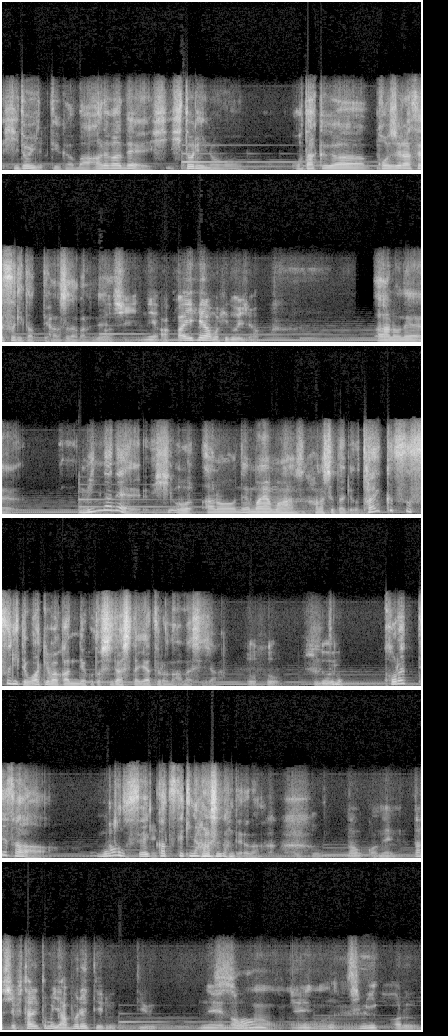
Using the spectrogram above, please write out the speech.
ひどいっていうか、まあ、あれはね、ひ一人のオタクがこじらせすぎたって話だからねね、赤い部屋もひどいじゃん。あのね、みんなね、あのね、前も話してたけど、退屈すぎてわけわかんねえことしだしたやつらの話じゃん。そうそう、ひどい。でもこれってさ、もうちょっと生活的な話なんだよな。そうそうなんかね、だし、二人とも破れてるっていう、ね、なんそうなのね、罪がある。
